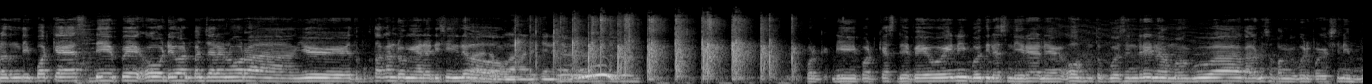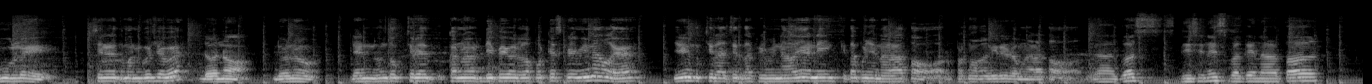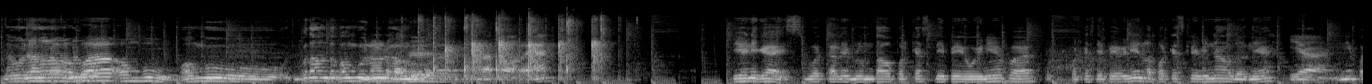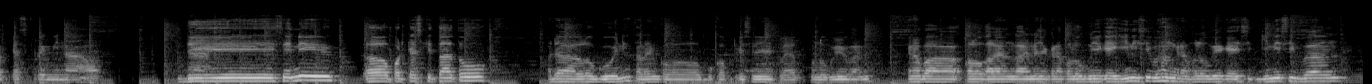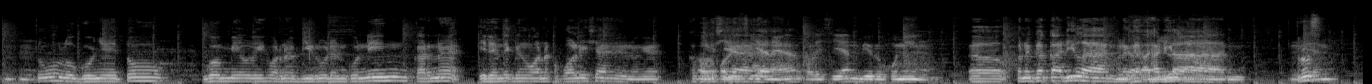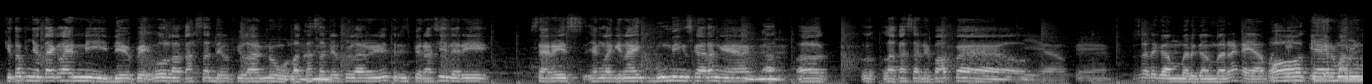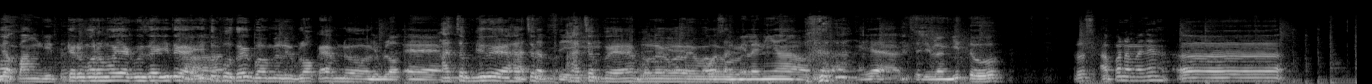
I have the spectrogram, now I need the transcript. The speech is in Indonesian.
Selamat datang di podcast DPO Dewan Pencarian Orang. Ye, tepuk tangan dong yang ada di sini Ada dong. ulangan di sini. Di podcast DPO ini gue tidak sendirian ya. Oh, untuk gue sendiri nama gue, kalian bisa panggil gue di podcast ini Bule. Sini ada teman gue siapa? Dono. Dono. Dan untuk cerita karena DPO adalah podcast kriminal ya. Jadi untuk cerita-cerita kriminalnya nih kita punya narator. Perkenalkan diri dong narator. Nah, Ghost di sini sebagai narator Nama-nama nama nama, gua Ombu. Ombu. Tepuk tangan untuk Ombu dulu dong. Narator ya. Iya nih guys, buat kalian yang belum tahu podcast DPO ini apa? Podcast DPO ini adalah podcast kriminal don ya. Iya, ini podcast kriminal. Di sini eh, podcast kita tuh ada logo ini. Kalian kalau buka podcast ini kelihatan logonya kan. Kenapa kalau kalian kalian nanya kenapa logonya kayak gini sih bang? Kenapa logonya kayak gini sih bang? Tuh logonya itu gue milih warna biru dan kuning karena identik dengan warna kepolisian ya dong ya. Kalau Kepolisian ya, kepolisian biru kuning. Eh, penegak keadilan, penegak Penegak keadilan. Terus kita punya tagline nih DPO La Casa del Villano. La Casa del Villano ini terinspirasi dari series yang lagi naik booming sekarang ya, eh, La Casa de Papel. Iya, oke. Terus ada gambar-gambarnya kayak apa? Oh, kayak Jepang, rumah-rumah Jepang gitu. Kayak rumah-rumah Yakuza gitu ya. Ah. Itu fotonya gua ambil di Blok M dong. Di Blok M. Hacep gitu ya, hacep, Hacep sih. hacep ya. Boleh, boleh, boleh. Kawasan boleh. milenial sekarang. Iya, bisa dibilang gitu. Terus apa namanya? Eh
